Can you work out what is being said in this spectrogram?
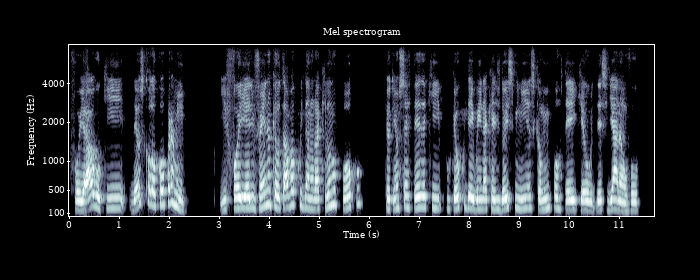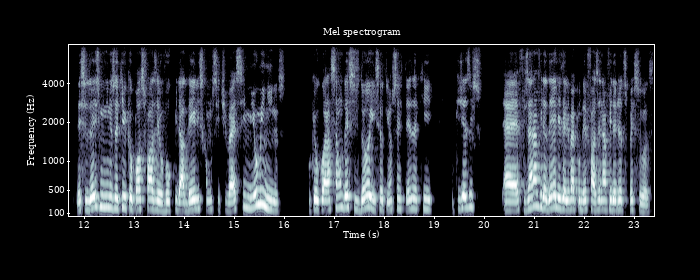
foi algo que Deus colocou para mim. E foi ele vendo que eu tava cuidando daquilo no pouco, que eu tenho certeza que, porque eu cuidei bem daqueles dois meninos, que eu me importei, que eu decidi, ah, não, vou desses dois meninos aqui, o que eu posso fazer? Eu vou cuidar deles como se tivesse mil meninos. Porque o coração desses dois, eu tenho certeza que o que Jesus é, fizer na vida deles, ele vai poder fazer na vida de outras pessoas.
